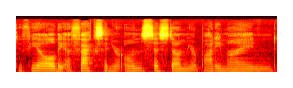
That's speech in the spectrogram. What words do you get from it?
To feel the effects in your own system, your body mind.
